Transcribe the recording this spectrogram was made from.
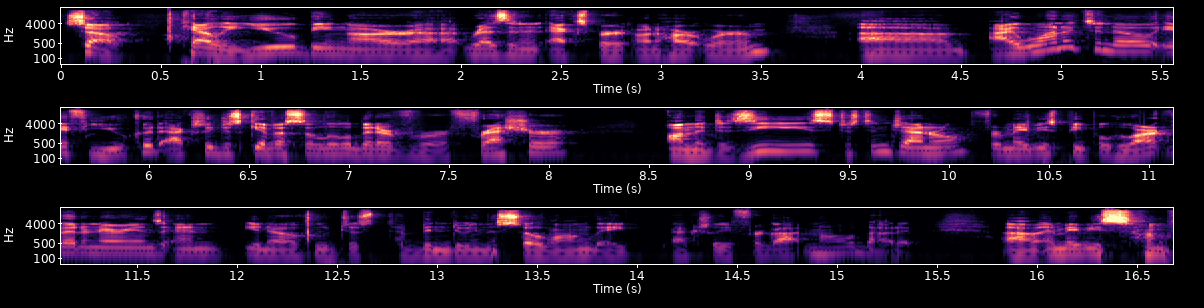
So. Kelly, you being our uh, resident expert on heartworm, um, I wanted to know if you could actually just give us a little bit of a refresher on the disease, just in general, for maybe people who aren't veterinarians and you know who just have been doing this so long they actually have forgotten all about it, um, and maybe some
